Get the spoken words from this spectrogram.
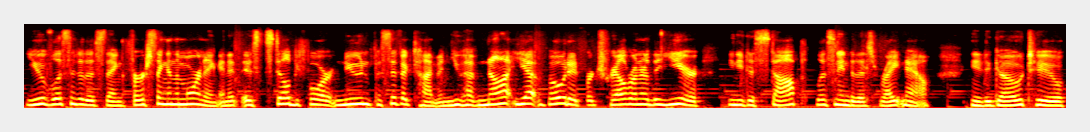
you've listened to this thing first thing in the morning and it is still before noon Pacific time and you have not yet voted for Trail Runner of the Year, you need to stop listening to this right now. You need to go to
